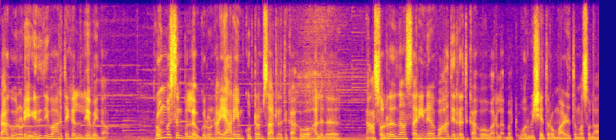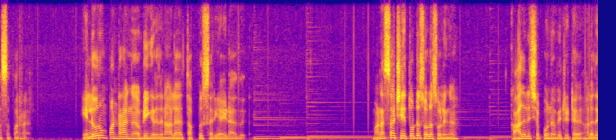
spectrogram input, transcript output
ராகவனுடைய இறுதி வார்த்தைகள் இவைதான். ரொம்ப சிம்பிள் லவ் குரு நான் யாரையும் குற்றம் சாட்டுறதுக்காகவோ அல்லது நான் சொல்கிறது தான் சரின்னு வாதிடுறதுக்காகவோ வரல. பட் ஒரு விஷயத்தை ரொம்ப அழுத்தமாக சொல்ல ஆசைப்பட்றேன். எல்லோரும் பண்ணுறாங்க அப்படிங்கிறதுனால தப்பு சரியாயிடாது. மனசாட்சியை தொட்டு சொல்ல சொல்லுங்கள் காதலிச்ச பொண்ணை விட்டுட்டு அல்லது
